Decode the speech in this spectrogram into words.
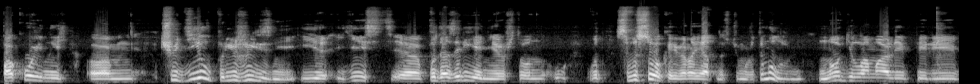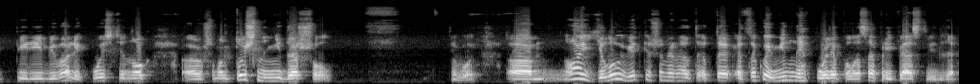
покойный чудил при жизни и есть подозрение, что он вот с высокой вероятностью может, ему ноги ломали, перебивали кости ног, чтобы он точно не дошел. Вот. Ну а еловые ветки, что, наверное, это, это, это такое минное поле, полоса препятствий для,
